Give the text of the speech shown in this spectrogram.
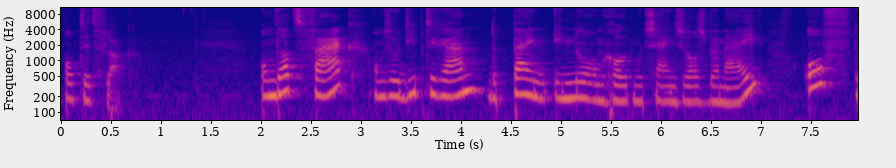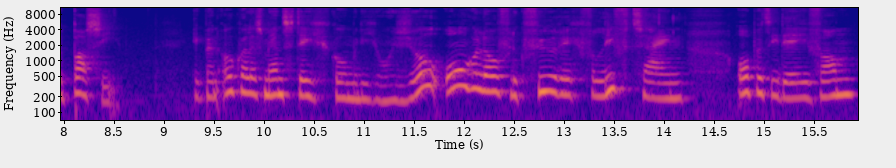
op dit vlak. Omdat vaak, om zo diep te gaan, de pijn enorm groot moet zijn, zoals bij mij, of de passie. Ik ben ook wel eens mensen tegengekomen die gewoon zo ongelooflijk vurig verliefd zijn op het idee van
